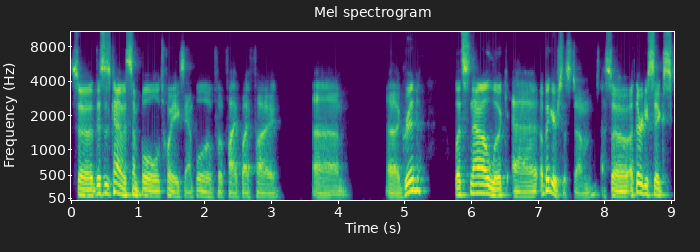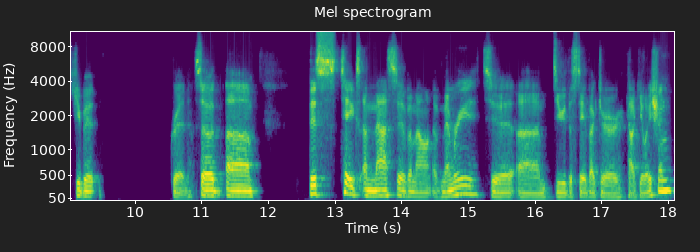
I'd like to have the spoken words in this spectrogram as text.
So this is kind of a simple toy example of a five by five um, uh, grid. Let's now look at a bigger system. So a 36 qubit grid. So um, this takes a massive amount of memory to um, do the state vector calculation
